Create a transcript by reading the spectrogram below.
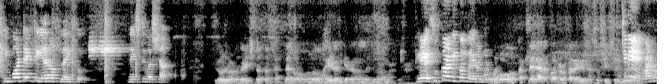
important year of life next ವರ್ಷ. ಇವ್ರು ನೋಡಿದ್ರೆ ಇಷ್ಟೊತ್ತು ಕತ್ಲೆಲ್ಲ ಹೋಗೋರು ಐರನ್ ಗಿರನ್ ಎಲ್ಲ ಜೋರ ಮಾಡ್ತಾರೆ ಏ ಸುಕ್ಕ ಆಗಿತ್ತು ಅಂತ ಐರನ್ ಓ ಮಾಡ್ಕೊಡಿ ಯಾರಪ್ಪ ನೋಡ್ತಾರೆ ನೀನು ಸುತ್ತಿನ ಶುರು ಚಿನಿ ವಾಟು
